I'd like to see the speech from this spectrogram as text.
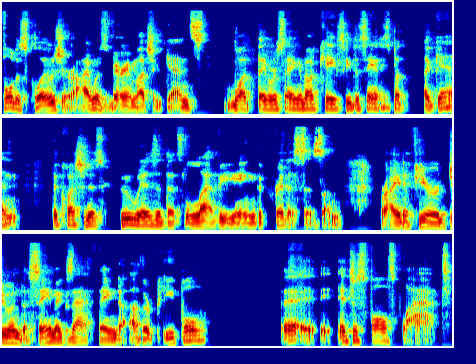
full disclosure, I was very much against what they were saying about Casey DeSantis. But again, the question is, who is it that's levying the criticism, right? If you're doing the same exact thing to other people, it, eh, it just falls flat.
